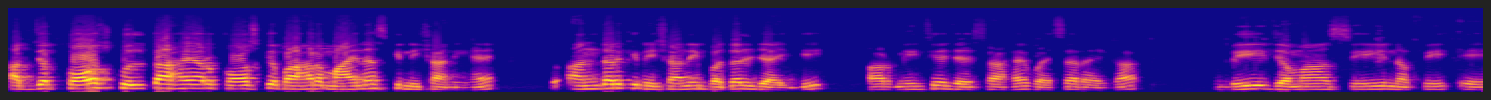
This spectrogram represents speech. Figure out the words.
अब जब कॉस खुलता है और कॉस के बाहर माइनस की निशानी है तो अंदर की निशानी बदल जाएगी और नीचे जैसा है वैसा रहेगा। बी जमा सी नफी ए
